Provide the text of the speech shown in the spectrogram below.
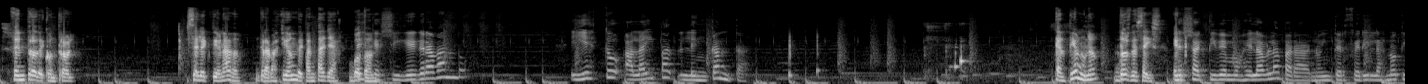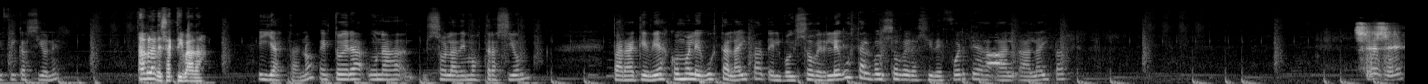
Centro de control. Seleccionado. Grabación de pantalla. Botón. que sigue grabando y esto al iPad le encanta. Canción 1. 2 de 6. Desactivemos el habla para no interferir las notificaciones Habla desactivada. y ya está, ¿no? Esto era una sola demostración para que veas cómo le gusta al iPad el voiceover. ¿Le gusta el voiceover así de fuerte al iPad? Sí, sí,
